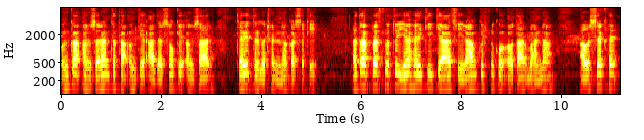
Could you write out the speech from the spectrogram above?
उनका अनुसरण तथा उनके आदर्शों के अनुसार चरित्र गठन न कर सके। अतः प्रश्न तो यह है कि क्या श्री रामकृष्ण को अवतार मानना आवश्यक है?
